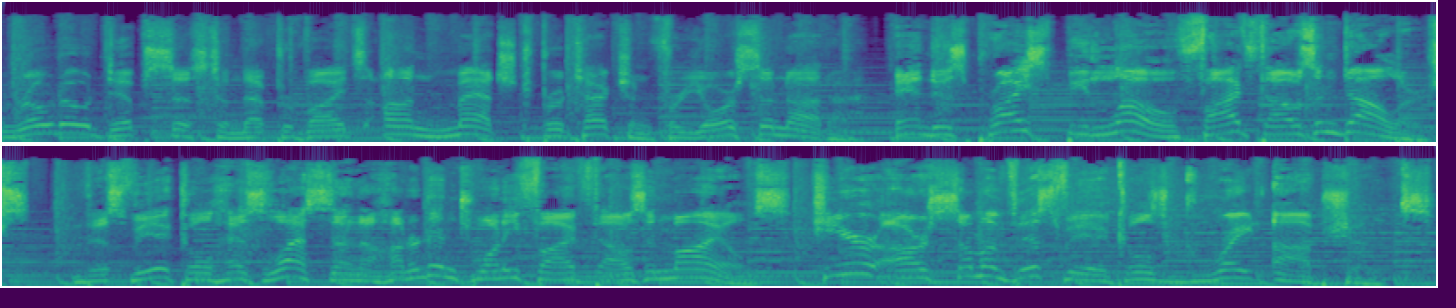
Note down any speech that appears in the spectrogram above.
roto dip system that provides unmatched protection for your Sonata. And is priced below $5,000. This vehicle has less than 125,000 miles. Here are some of this vehicle's great options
